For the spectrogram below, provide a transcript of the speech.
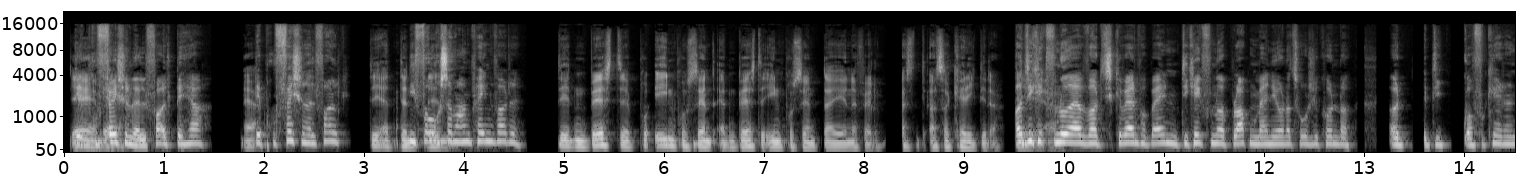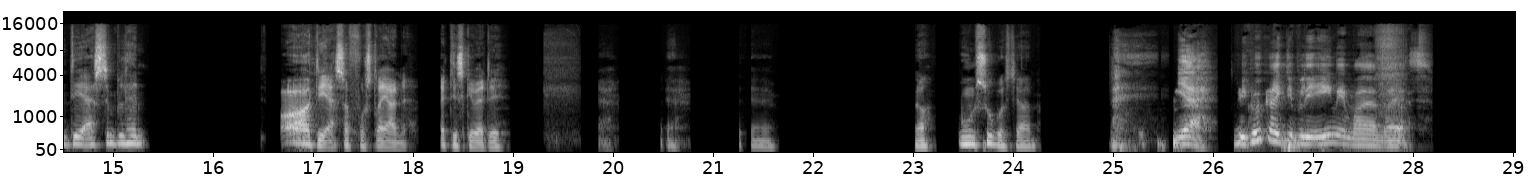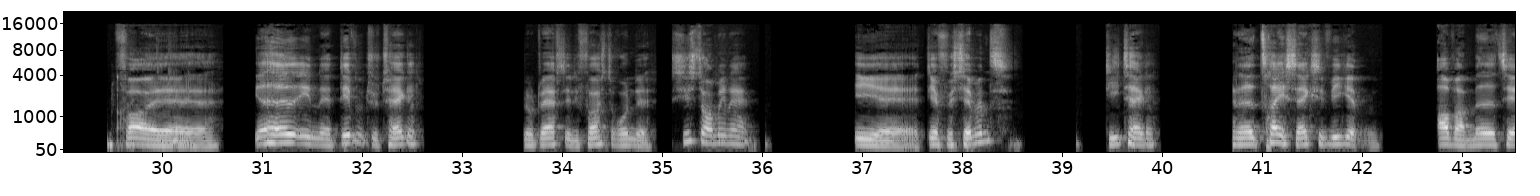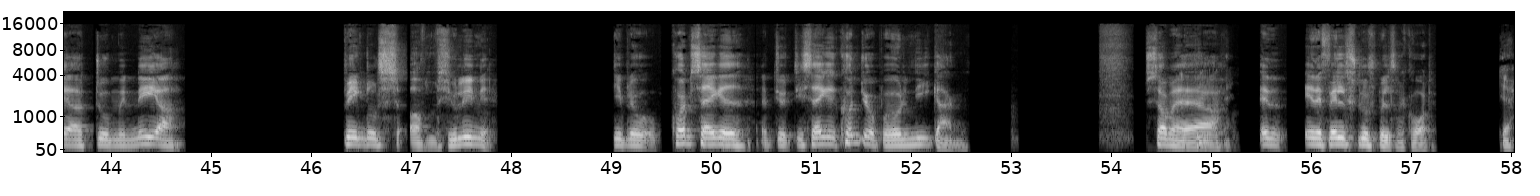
Det er ja, professionelle ja, ja. folk, det her. Ja. Det er professionelle folk. Det er den, de får den, så mange penge for det. Det er den bedste 1% af den bedste 1%, der er i NFL. Altså, og så kan de ikke det der. Og de kan ikke finde ud af, hvor de skal være på banen. De kan ikke finde ud af at blokke en mand i under to sekunder. Og de går forkert. Det er simpelthen... Åh, det er så frustrerende, at det skal være det. Ja. Ja. ja. Nå, ugen superstjerne. ja, vi kunne ikke rigtig blive enige, mig og Andreas. For øh, jeg havde en uh, defensive tackle, blev draftet i første runde sidste år, mener jeg, i uh, Jeffrey Simmons, D-tackle. Han havde 3-6 i weekenden, og var med til at dominere Bengals offensiv linje. De blev kun sækket, de, de sækkede kun Joe Burrow ni gange, som er en NFL slutspilsrekord. Ja.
